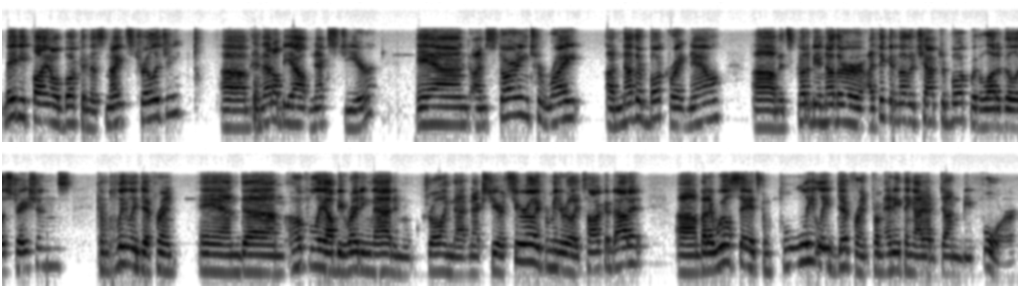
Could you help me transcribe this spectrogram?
maybe final book in this Knights trilogy, um, and that'll be out next year. And I'm starting to write another book right now. Um, it's going to be another, I think, another chapter book with a lot of illustrations, completely different. And um, hopefully, I'll be writing that and drawing that next year. It's too early for me to really talk about it. Um, but I will say it's completely different from anything I have done before,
